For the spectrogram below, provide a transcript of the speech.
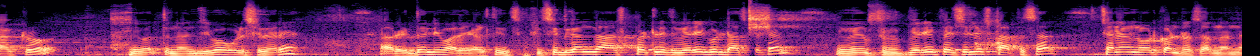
ಡಾಕ್ಟ್ರು ಇವತ್ತು ನನ್ನ ಜೀವ ಉಳಿಸಿದ್ದಾರೆ. ಅವ್ರಿಗೆ ಧನ್ಯವಾದ ಹೇಳ್ತೀನಿ sir. Siddhaganga hospital is very good hospital very facilities officer ಚೆನ್ನಾಗಿ ನೋಡ್ಕೊಂಡ್ರು ಸರ್ ನನ್ನ.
